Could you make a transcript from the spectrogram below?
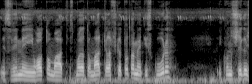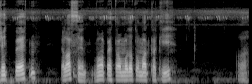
Esse vermelhinho, automático. Esse modo automático, ela fica totalmente escura. E quando chega gente perto, ela acende. Vamos apertar o modo automático aqui. Olha lá.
